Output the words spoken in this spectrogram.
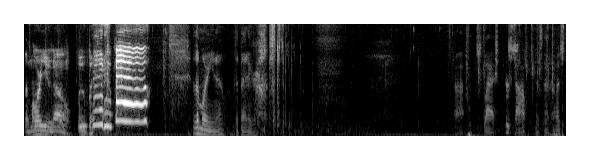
The more you know. Boo boo doo boo. The more you know, the better. uh, slash stop. Is that how I stop?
